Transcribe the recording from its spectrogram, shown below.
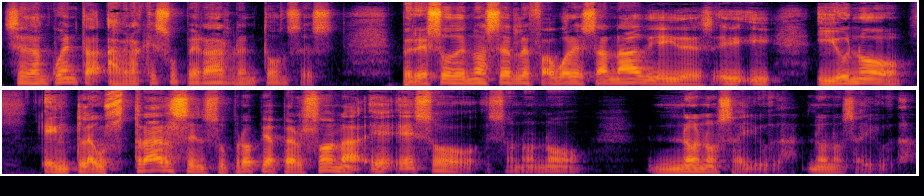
¿Se dan cuenta? Habrá que superarlo entonces. Pero eso de no hacerle favores a nadie y, y, uno enclaustrarse en su propia persona, e, eso, eso no, no, no nos ayuda, no nos ayuda.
